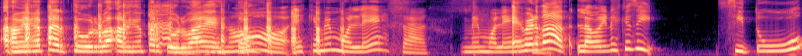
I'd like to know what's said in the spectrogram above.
A mí me perturba, a mí me perturba esto. No, es que me molesta. Me molesta. Es verdad, la vaina es que sí. Si tú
